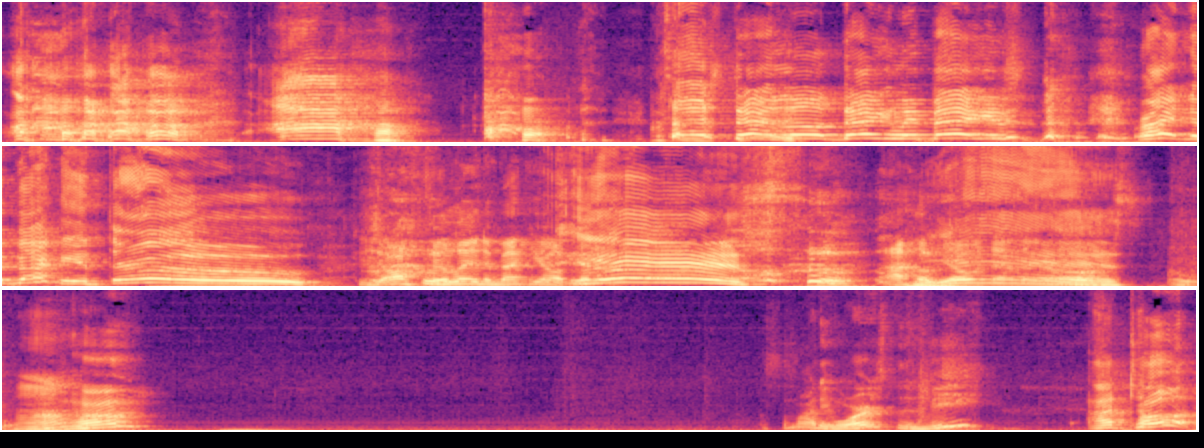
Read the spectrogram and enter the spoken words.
ah! Touch that little dangly thing right in the back of your throat. Did y'all feel it in the back of y'all? Yes. I hope y'all with that later on. Yes. Huh? Huh? Somebody worse than me? I told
